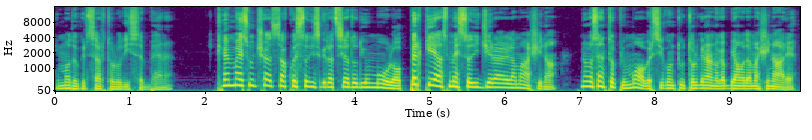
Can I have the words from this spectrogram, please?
in modo che il sarto lo disse bene. Che è mai successo a questo disgraziato di un mulo? Perché ha smesso di girare la macina? Non lo sento più muoversi con tutto il grano che abbiamo da macinare.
